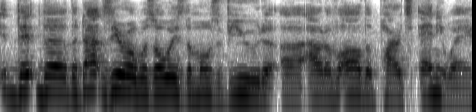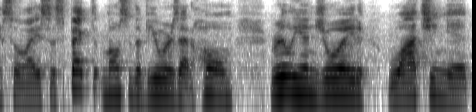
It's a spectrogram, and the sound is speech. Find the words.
the, the the dot zero was always the most viewed uh, out of all the parts anyway. So I suspect most of the viewers at home really enjoyed watching it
